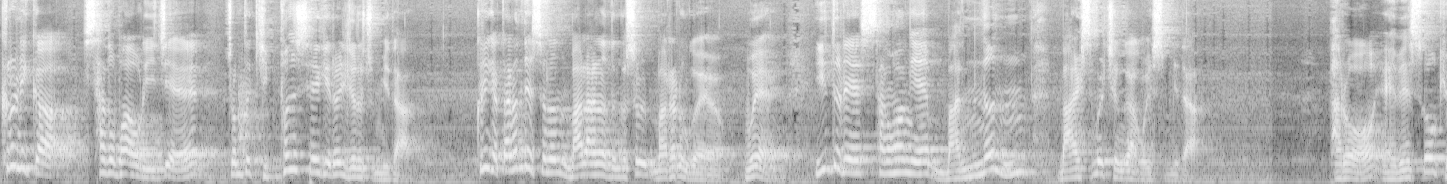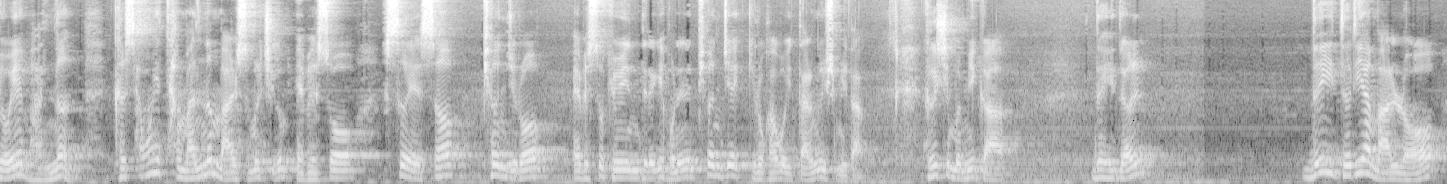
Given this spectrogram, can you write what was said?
그러니까 사도 바울이 이제 좀 더 깊은 세계를 열어줍니다. 그러니까 다른 데서는 말 안 하던 것을 말하는 거예요. 왜? 이들의 상황에 맞는 말씀을 증거하고 있습니다. 바로 에베소 교회에 맞는 그 상황에 딱 맞는 말씀을 지금 에베소서에서 편지로 에베소 교인들에게 보내는 편지에 기록하고 있다는 것입니다. 그것이 뭡니까? 너희들 너희들이야말로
